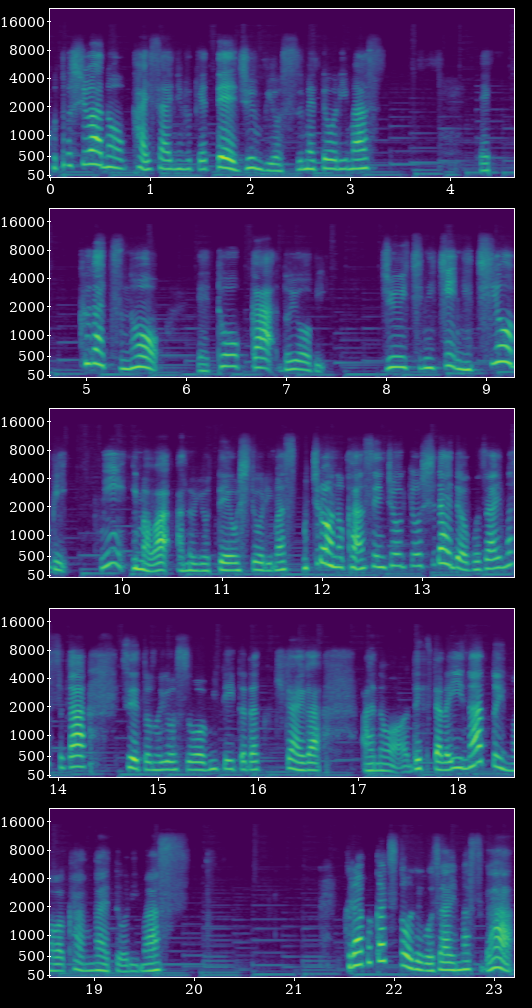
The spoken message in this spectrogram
今年はあの開催に向けて準備を進めております。9月の10日土曜日、11日日曜日に今はあの予定をしております。もちろんあの感染状況次第ではございますが、生徒の様子を見ていただく機会があのできたらいいなと今は考えております。クラブ活動でございますが、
